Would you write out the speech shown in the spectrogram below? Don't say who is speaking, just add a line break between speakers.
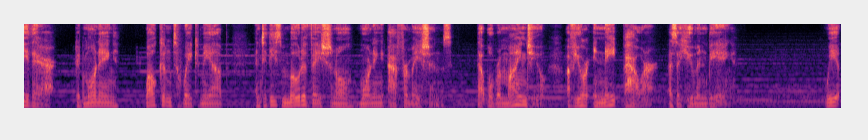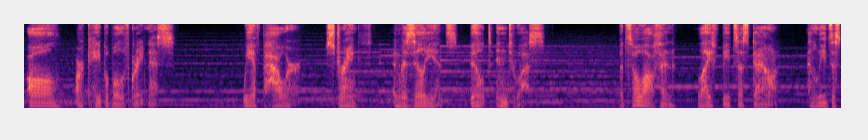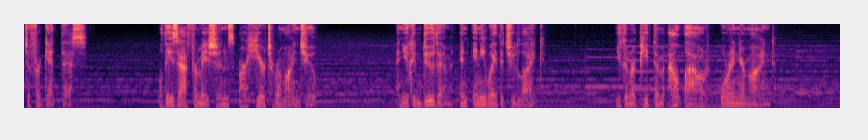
Hey there, good morning. Welcome to Wake Me Up and to these motivational morning affirmations that will remind you of your innate power as a human being. We all are capable of greatness. We have power, strength, and resilience built into us. But so often, life beats us down and leads us to forget this. Well, these affirmations are here to remind you. And you can do them in any way that you'd like. You can repeat them out loud or in your mind.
